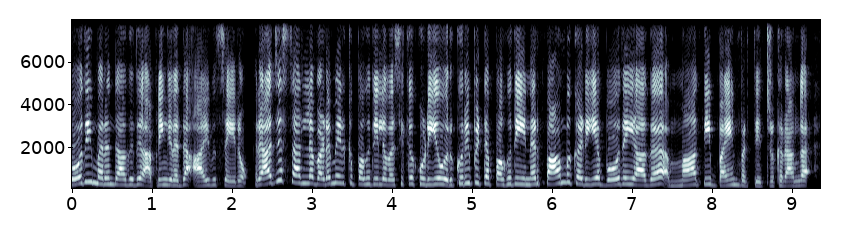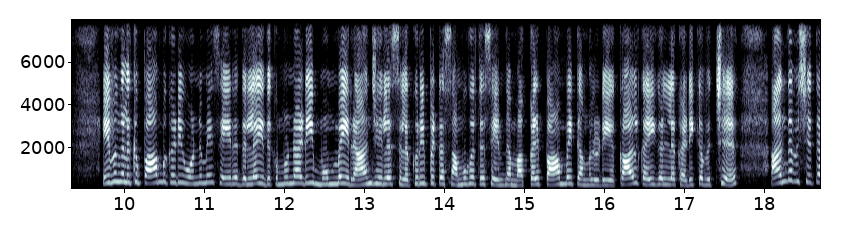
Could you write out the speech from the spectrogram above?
போதை மருந்தாகுது அப்படிங்கிறத ஆய்வு செய்யறோம் ராஜஸ்தான்ல வடமேற்கு பகுதியில் வசிக்கக்கூடிய ஒரு குறிப்பிட்ட பகுதியினர் பாம்பு கடிய போதையாக மாத்தி பயன்படுத்திட்டு இருக்கிறாங்க. இவங்களுக்கு பாம்பு கடி ஒண்ணுமே செய்யறதில்ல. இதுக்கு முன்னாடி மும்பை ராஞ்சியில சில குறிப்பிட்ட சமூகத்தை சேர்ந்த மக்கள் பாம்பை தங்களுடைய கால் கைகள்ல கடிக்க வச்சு அந்த விஷயத்த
